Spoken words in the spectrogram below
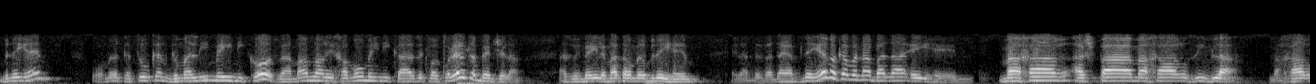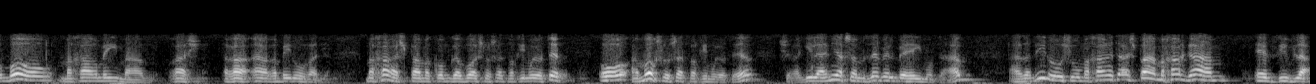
בניהם. הוא אומר, כתוב כאן גמלים מיניקות, ואמרנו הרי חמור מיניקה, זה כבר כולל את הבן שלה. אז ממילא, מה אתה אומר בניהם? אלא בוודאי הבניהם הכוונה בנאיהם. מחר אשפה, מחר זבלה, מחר בור, מחר מימיו. רש"י, אה, רבינו עובדיה. מחר אשפה מקום גבוה שלושה טפחים או יותר, או עמוק שלושה טפחים או יותר, שרגיל להניח שם זבל בהימותיו, אז הדין הוא שהוא מכר את האשפה, מכר גם את זבלה.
